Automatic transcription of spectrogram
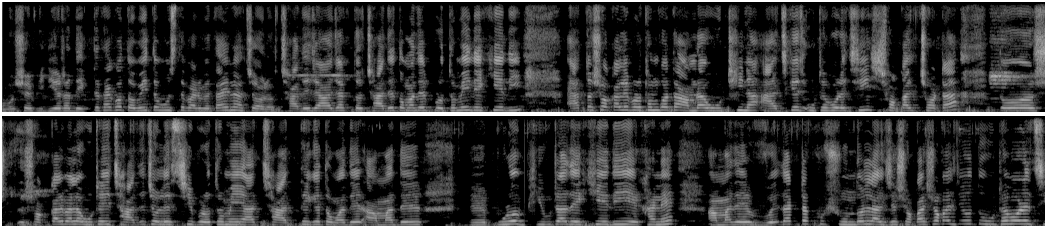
অবশ্যই ভিডিওটা দেখতে থাকো, তবেই তো বুঝতে পারবে, তাই না? চলো, ছাদে যাওয়া যাক, তো ছাদে তোমাদের প্রথমেই দেখিয়ে দিই, এত সকালে প্রথম কথা আমরা উঠি না, আজকে উঠে পড়েছি সকাল ছটা, তো সকালবেলা উঠেই ছাদে চলে এসেছি প্রথমেই, আর ছাদ থেকে তোমাদের, আমাদের পুরো ভিউটা দেখিয়ে দিই এখানে, আমাদের ওয়েদারটা খুব সুন্দর লাগছে, সকাল সকাল যেহেতু উঠে পড়েছি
